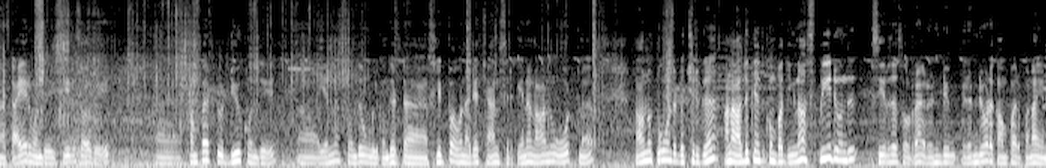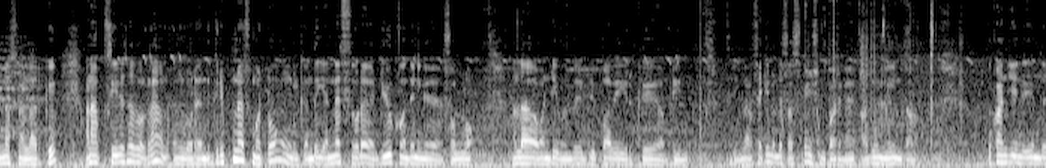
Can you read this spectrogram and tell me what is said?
நான் டயர் வந்து சீரியஸாகவே கம்பேர் டு டியூக் வந்து என்எஸ் வந்து உங்களுக்கு வந்து ட ஆக நிறைய சான்ஸ் இருக்குது ஏன்னா நானும் ஓட்டினேன். நானும் டூ ஹண்ட்ரட் வச்சுருக்கேன். ஆனால் அதுக்கு எதுக்கும் பார்த்தீங்கன்னா ஸ்பீடு வந்து சீரியஸாக சொல்கிறேன் ரெண்டு ரெண்டோட கம்பேர் பண்ணால் என்எஸ் நல்லாயிருக்கு ஆனால் சீரியஸாக சொல்கிறேன் உங்களோட அந்த கிரிப்னஸ் மட்டும் உங்களுக்கு வந்து என்எஸோட டியூக் வந்து நீங்கள் சொல்லலாம். நல்லா வண்டி வந்து க்ரிப்பாகவே இருக்குது அப்படின்னு. சரிங்களா? செகண்ட் வந்து சஸ்பென்ஷன் பாருங்கள் அதுவும் மெயின் தான். உட்காந்து இந்த இந்த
